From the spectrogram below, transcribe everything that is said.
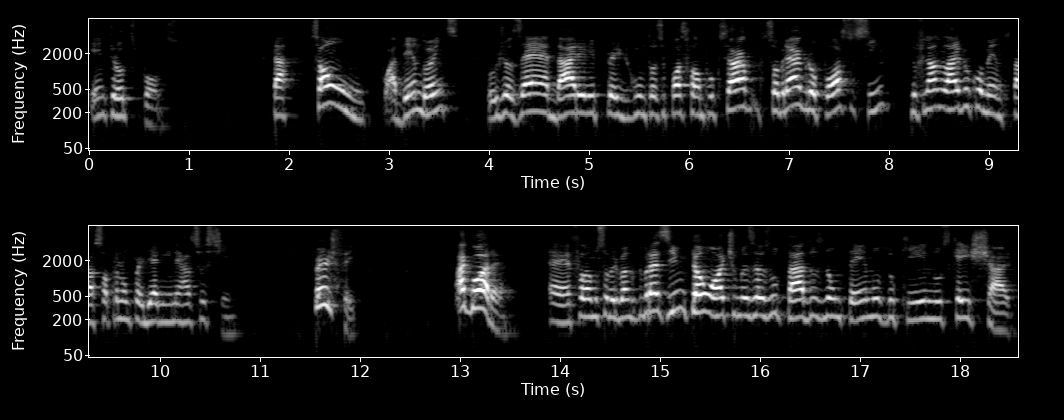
entre outros pontos. Tá? Só um adendo antes: o José Dário ele perguntou se eu posso falar um pouco sobre agro. Posso sim. No final da live eu comento, tá? Só para não perder a linha de raciocínio. Perfeito. Agora, é, falamos sobre o Banco do Brasil, então ótimos resultados, não temos do que nos queixar.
